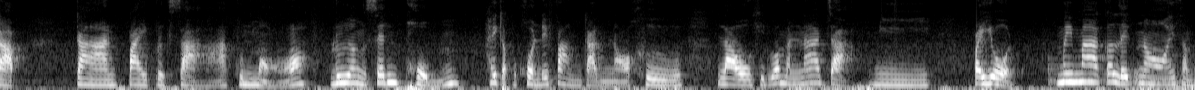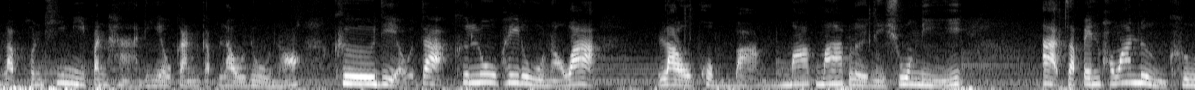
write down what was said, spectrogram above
กับการไปปรึกษาคุณหมอเรื่องเส้นผม ให้กับทุกคนได้ฟังกันเนาะคือ เราคิดว่ามันน่าจะมีประโยชน์ไม่มากก็เล็กน้อยสำหรับคนที่มีปัญหาเดียวกันกับเราอยู่เนาะคือเดี๋ยวจะขึ้นรูปให้ดูเนาะว่า เราผมบางมากๆเลยในช่วงนี้ อาจจะเป็นเพราะว่า 1 คือ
